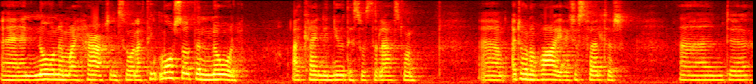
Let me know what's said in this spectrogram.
uh, knowing in my heart and soul, I think more so than Noel, I kind of knew this was the last one. Um, I don't know why, I just felt it. And uh,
